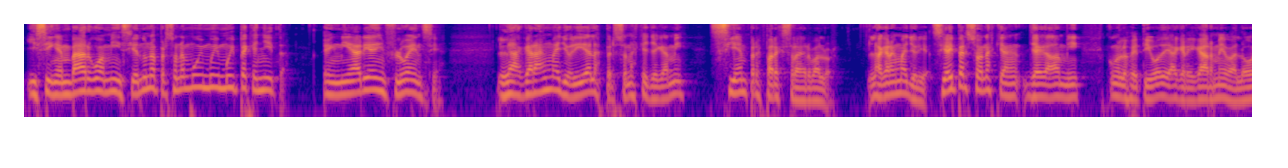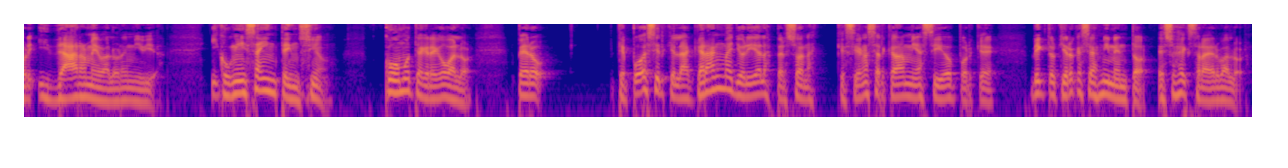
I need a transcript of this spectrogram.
Y sin embargo, a mí, siendo una persona muy, muy, muy pequeñita, en mi área de influencia, la gran mayoría de las personas que llegan a mí siempre es para extraer valor. La gran mayoría. Si hay personas que han llegado a mí con el objetivo de agregarme valor y darme valor en mi vida. Y con esa intención, ¿cómo te agrego valor? Pero te puedo decir que la gran mayoría de las personas que se han acercado a mí ha sido porque, Víctor, quiero que seas mi mentor. Eso es extraer valor.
